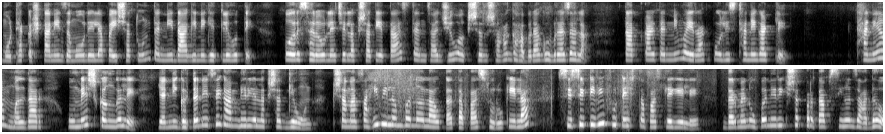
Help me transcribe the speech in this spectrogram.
मोठ्या कष्टाने जमवलेल्या पैशातून त्यांनी दागिने घेतले होते. पर्स हरवल्याचे लक्षात येताच त्यांचा जीव अक्षरशः घाबराघुबरा झाला. तात्काळ त्यांनी वैराग पोलीस ठाणे गाठले. ठाणे अंमलदार उमेश कंगले यांनी घटनेचे गांभीर्य लक्षात घेऊन क्षणाचाही विलंब न लावता तपास सुरू केला. C C T V footage तपासले गेले. दरम्यान उपनिरीक्षक प्रतापसिंह जाधव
